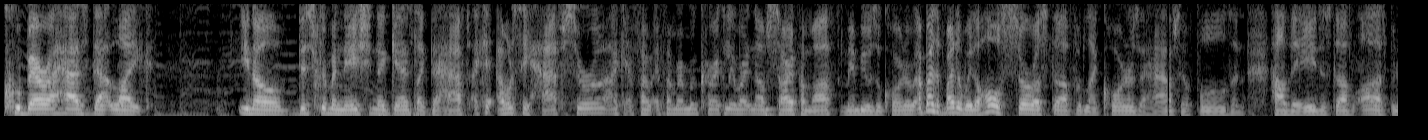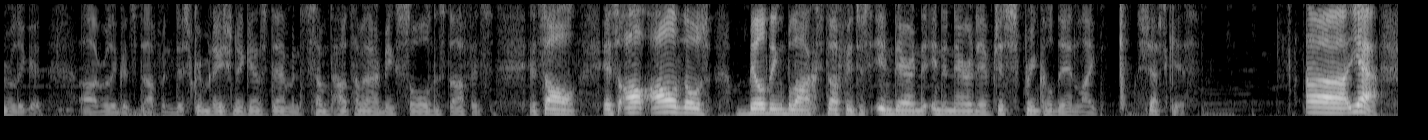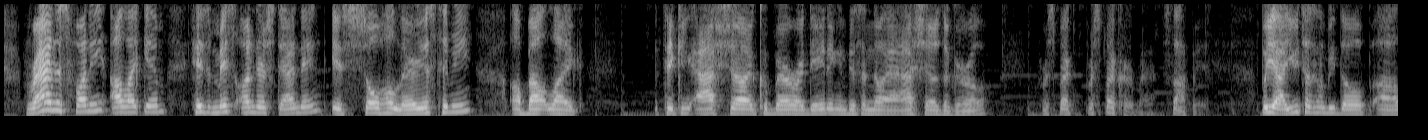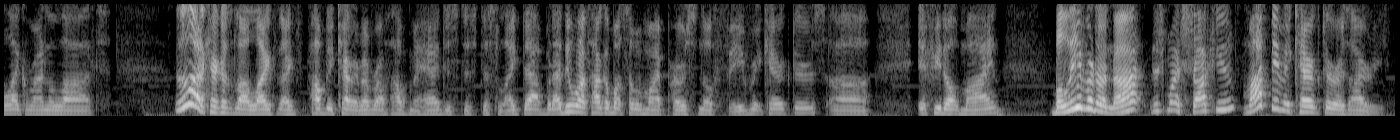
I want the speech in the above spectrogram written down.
Kubera has that like you know, discrimination against like the half. I can I want to say half Sura. I can't, if I if I remember correctly right now. I'm sorry if I'm off. Maybe it was a quarter. By, by the way, the whole Sura stuff with like quarters and halves and fulls and how they age and stuff. All that's been really good. Uh, really good stuff and discrimination against them and some how some of them are being sold and stuff. It's it's all it's all all those building block stuff is just in there in the, in the narrative, just sprinkled in like chef's kiss. Uh, yeah. Ran is funny. I like him. His misunderstanding is so hilarious to me about like thinking Asha and Kubera are dating and doesn't know Asha is a girl. Respect, respect her, man. Stop it. But yeah, Yuta's gonna be dope. Uh, I like Ran a lot. There's a lot of characters that I like that I probably can't remember off the top of my head, just just, just like that. But I do want to talk about some of my personal favorite characters, uh, if you don't mind. Believe it or not, this might shock you. My favorite character is Airi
